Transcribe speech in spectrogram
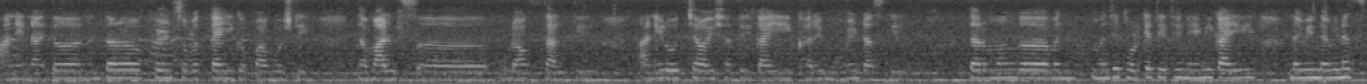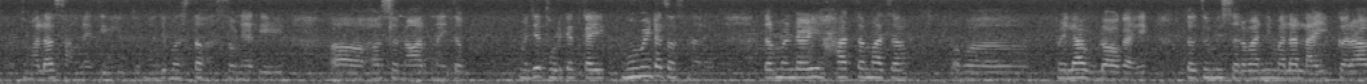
आणि नाहीतर नंतर फ्रेंडसोबत काही गप्पा गोष्टी धमाल ब्लॉग चालतील. आणि रोजच्या आयुष्यातील काही खरे मुमेंट असतील तर मग म्हणजे थोडक्यात इथे नेहमी काही नवीन नवीनच तुम्हाला सांगण्यात येईल. म्हणजे मस्त हसवण्यात येईल हसवणार नाही तर म्हणजे थोडक्यात काही मुमेंटच असणार आहे. तर मंडळी हा तर माझा पहिला व्लॉग आहे. तर तुम्ही सर्वांनी मला लाईक करा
